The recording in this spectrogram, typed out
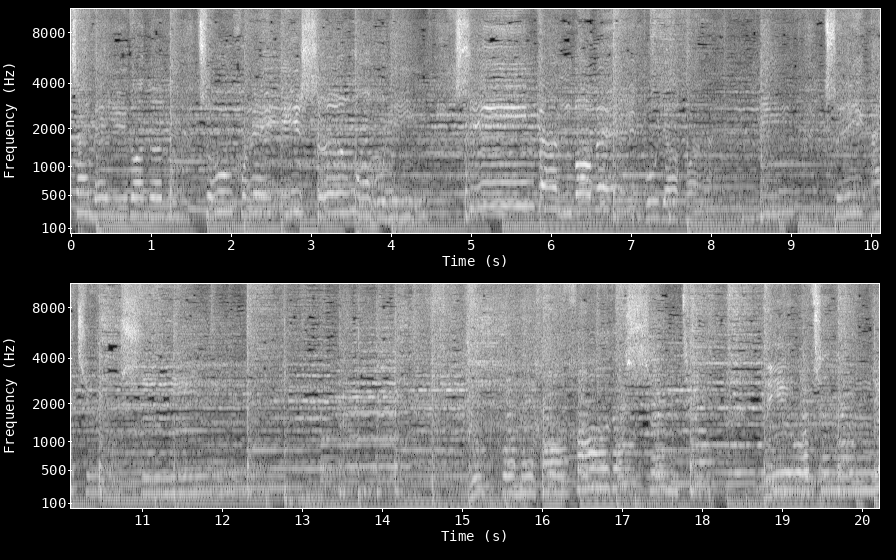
在每一段的路。总会一生无你，心肝宝贝，不要怀疑，最爱就是你。如果没好好的身体，你我只能永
